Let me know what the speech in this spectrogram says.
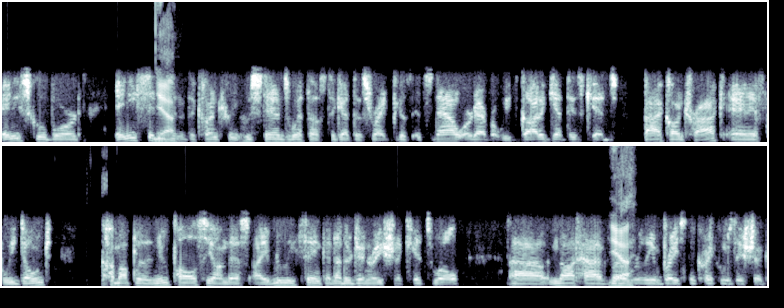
any school board, any citizen Yeah. of the country who stands with us to get this right because it's now or never. We've got to get these kids back on track. And if we don't come up with a new policy on this, I really think another generation of kids will uh, not have Yeah. uh, really embraced the curriculum as they should.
